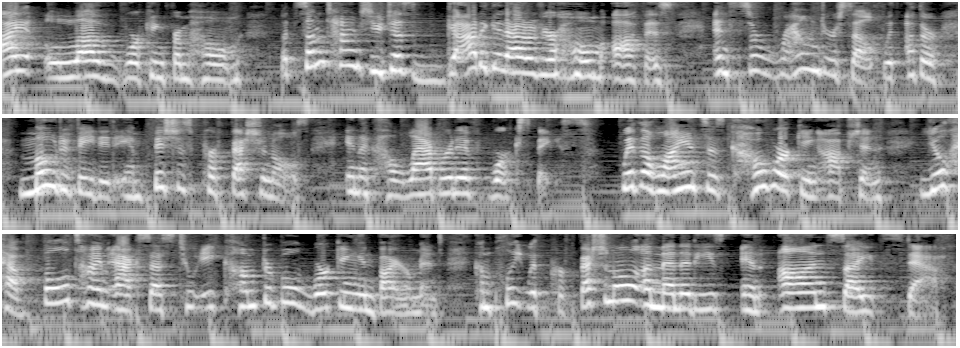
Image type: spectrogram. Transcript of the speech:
I love working from home, but sometimes you just gotta get out of your home office and surround yourself with other motivated, ambitious professionals in a collaborative workspace. With Alliance's co working option, you'll have full time access to a comfortable working environment, complete with professional amenities and on site staff.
